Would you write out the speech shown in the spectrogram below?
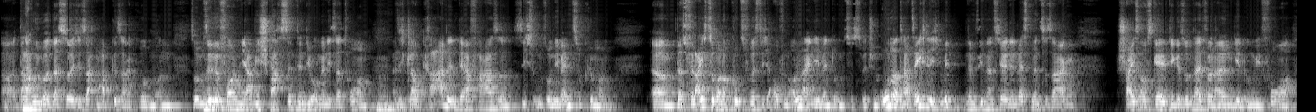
äh, darüber, ja. dass solche Sachen abgesagt wurden und so im. Sinne von, ja, wie schwach sind denn die Organisatoren? Mhm. Also ich glaube, gerade in der Phase, sich um so ein Event zu kümmern, das vielleicht sogar noch kurzfristig auf ein Online-Event umzuswitchen oder tatsächlich mit einem finanziellen Investment zu sagen, scheiß aufs Geld, die Gesundheit von allen geht irgendwie vor.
